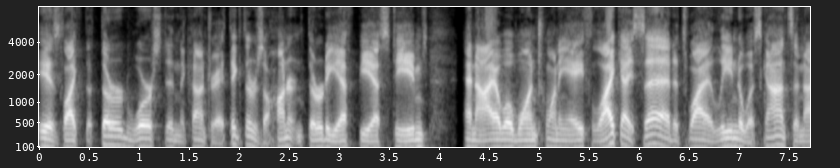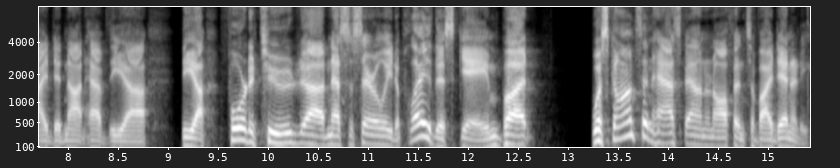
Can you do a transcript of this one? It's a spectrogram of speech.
is like the third worst in the country. I think there's 130 FBS teams, and Iowa 128th. Like I said, it's why I leaned to Wisconsin. I did not have the uh, the uh, fortitude uh, necessarily to play this game, but Wisconsin has found an offensive identity,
